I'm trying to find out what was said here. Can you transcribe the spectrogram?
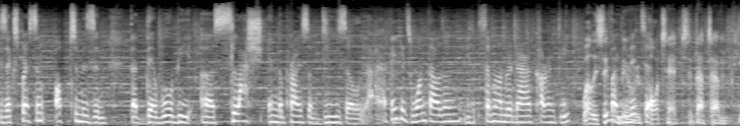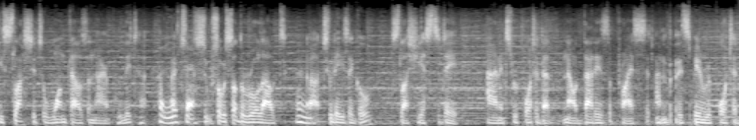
is expressing optimism that there will be a slash in the price of diesel. I think it's 1,700 naira currently. Well, it's even been liter. reported that um, he slashed it to 1,000 naira per liter. Per liter. So, so, we saw the rollout mm. uh, two days ago, slash yesterday, and it's reported that now that is the price, and it's been reported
